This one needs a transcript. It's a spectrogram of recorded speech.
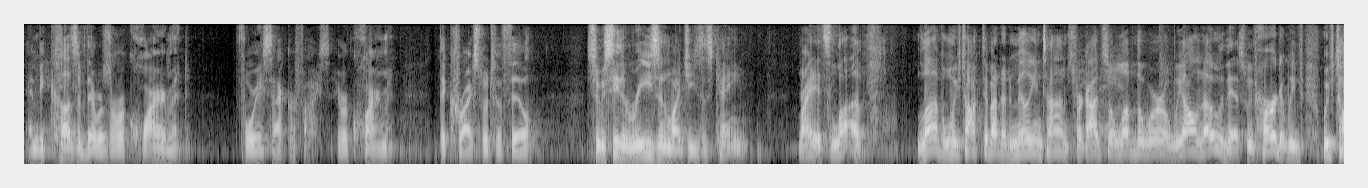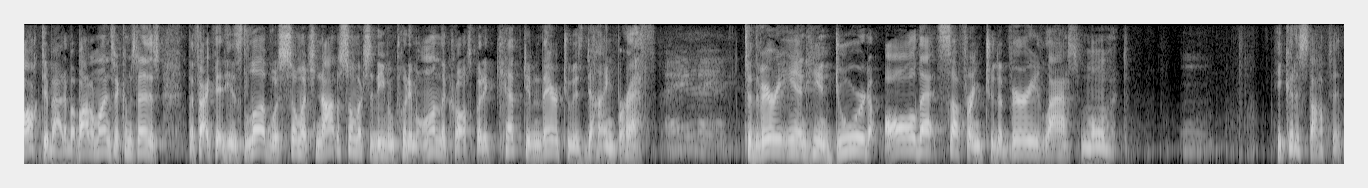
And because of there was a requirement for a sacrifice, a requirement that Christ would fulfill. So we see the reason why Jesus came, right? It's love. Love, and we've talked about it a million times. For God so loved the world. We all know this. We've heard it. We've, we've talked about it. But bottom line is it comes down to this the fact that his love was so much, not so much that even put him on the cross, but it kept him there to his dying breath. Amen. To the very end, he endured all that suffering to the very last moment. Mm. He could have stopped it.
